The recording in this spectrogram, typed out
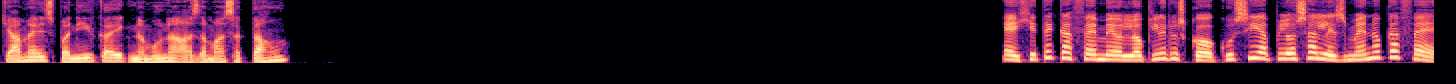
क्या मैं इस पनीर का एक नमूना आजमा सकता हूँ Έχετε καφέ με ολόκληρους κόκκους ή απλώς αλεσμένο καφέ.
